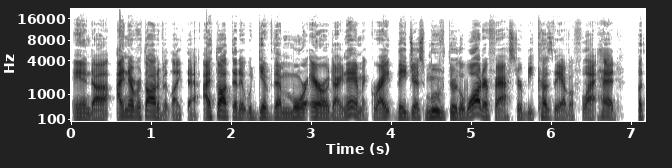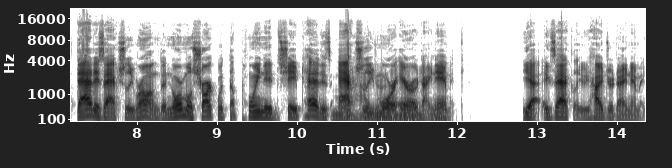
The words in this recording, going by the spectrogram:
and uh, I never thought of it like that. I thought that it would give them more aerodynamic, right? They just move through the water faster because they have a flat head. But that is actually wrong. The normal shark with the pointed shaped head is More actually more yeah. aerodynamic. Yeah, exactly. Hydrodynamic.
